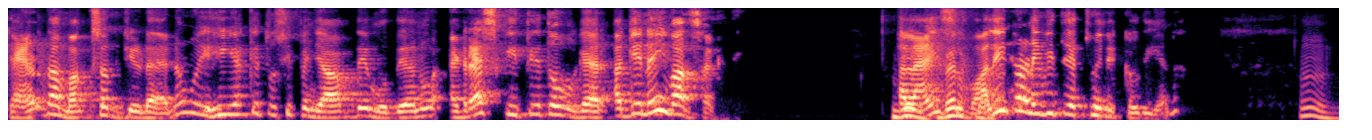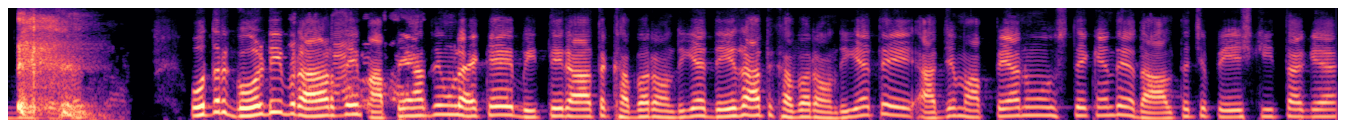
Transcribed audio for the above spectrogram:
ਕਹਿਣ ਦਾ ਮਕਸਦ ਜਿਹੜਾ ਹੈ ਨਾ ਉਹ ਇਹੀ ਹੈ ਕਿ ਤੁਸੀਂ ਪੰਜਾਬ ਦੇ ਮੁੱਦਿਆਂ ਨੂੰ ਐਡਰੈਸ ਕੀਤੇ ਤੋਂ ਬਗੈਰ ਅੱਗੇ ਨਹੀਂ ਵਧ ਸਕਦੇ। ਅਲਾਈਅੰਸ ਵਾਲੀ ਕਹਾਣੀ ਵੀ ਤੇ ਇੱਥੋਂ ਹੀ ਨਿਕਲਦੀ ਹੈ ਨਾ। ਹੂੰ ਬਿਲਕੁਲ। ਉਧਰ ਗੋਲਡੀ ਬਰਾੜ ਦੇ ਮਾਪਿਆਂ ਨੂੰ ਲੈ ਕੇ ਬੀਤੀ ਰਾਤ ਖਬਰ ਆਉਂਦੀ ਹੈ, ਦੇਰ ਰਾਤ ਖਬਰ ਆਉਂਦੀ ਹੈ ਤੇ ਅੱਜ ਮਾਪਿਆਂ ਨੂੰ ਉਸ ਤੇ ਕਹਿੰਦੇ ਅਦਾਲਤ 'ਚ ਪੇਸ਼ ਕੀਤਾ ਗਿਆ।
